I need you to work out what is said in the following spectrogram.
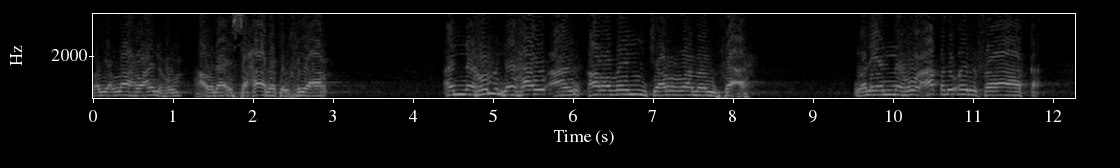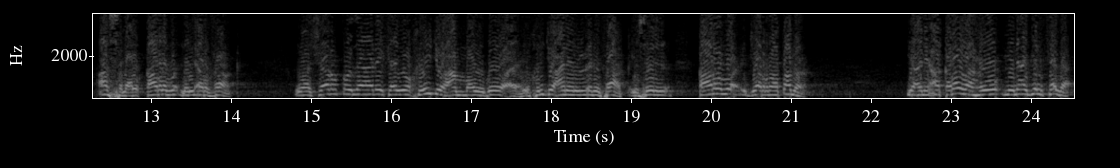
رضي الله عنهم هؤلاء الصحابة الخيار أنهم نهوا عن قرض جر منفعة ولأنه عقد إرفاق. أصل القرض للإرفاق. وشرط ذلك يخرجه عن موضوعه يخرجه عن الإرفاق. يصير قرض جر طمع يعني أقرضه من أجل كذا.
